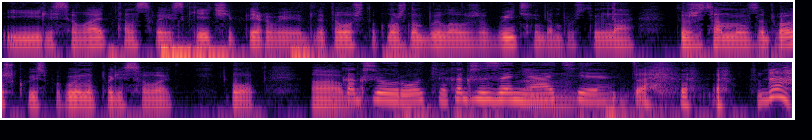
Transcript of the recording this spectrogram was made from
и рисовать там свои скетчи первые для того, чтобы можно было уже выйти, допустим, на ту же самую заброшку и спокойно порисовать. Вот. А как же уроки, а как же занятия? Да, Да,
